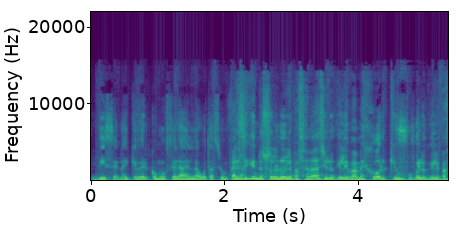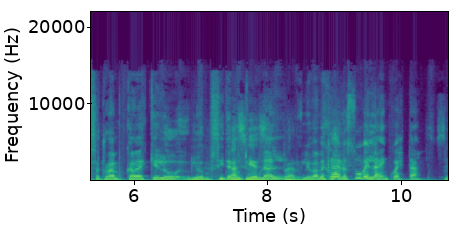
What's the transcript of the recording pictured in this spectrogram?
dicen, hay que ver cómo será en la votación final. Parece que no solo no le pasa nada, sino que le va mejor, que es un poco lo que le pasa a Trump cada vez que lo, lo citan a un es, tribunal, claro. le va mejor. Claro, suben las encuestas. Sí,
